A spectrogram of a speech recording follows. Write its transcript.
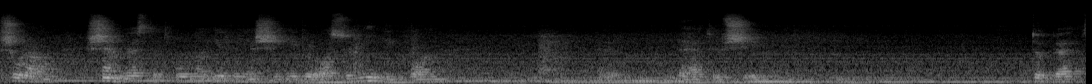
során sem vesztett volna érvényességéből az, hogy mindig van lehetőség. Többet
